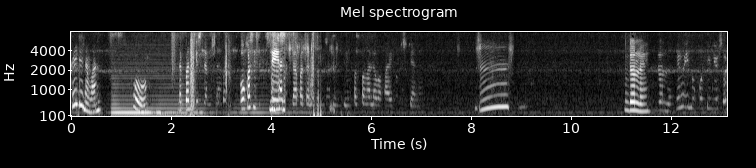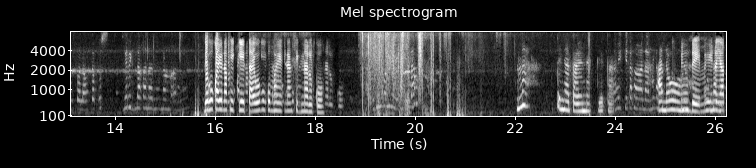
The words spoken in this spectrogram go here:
pwede naman. Oo. Nagpag-Islam siya. O kasi sis, dapat talaga Muslim din. Pag pangalawa kahit Christian. Hmm. Galing. Pero ino, 14 years old pa lang. Tapos, nirigla ka na nun ng ano. Di ko kayo nakikita. Ewan ko kumahin ng signal ko. Hindi ko nakikita. Hala, ito nga tayo nakita. Nakikita ka nga namin. Ano, Hindi, mahina yat.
